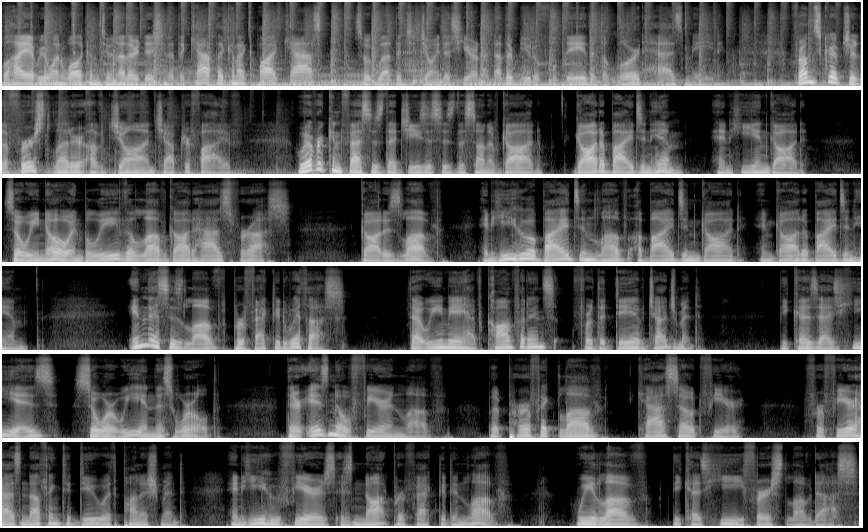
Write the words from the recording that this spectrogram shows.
Well, hi, everyone. Welcome to another edition of the Catholic Canuck podcast. So glad that you joined us here on another beautiful day that the Lord has made. From Scripture, the first letter of John, chapter 5. Whoever confesses that Jesus is the Son of God, God abides in him, and he in God. So we know and believe the love God has for us. God is love, and he who abides in love abides in God, and God abides in him. In this is love perfected with us that we may have confidence for the day of judgment. Because as He is, so are we in this world. There is no fear in love, but perfect love casts out fear. For fear has nothing to do with punishment, and he who fears is not perfected in love. We love because He first loved us.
